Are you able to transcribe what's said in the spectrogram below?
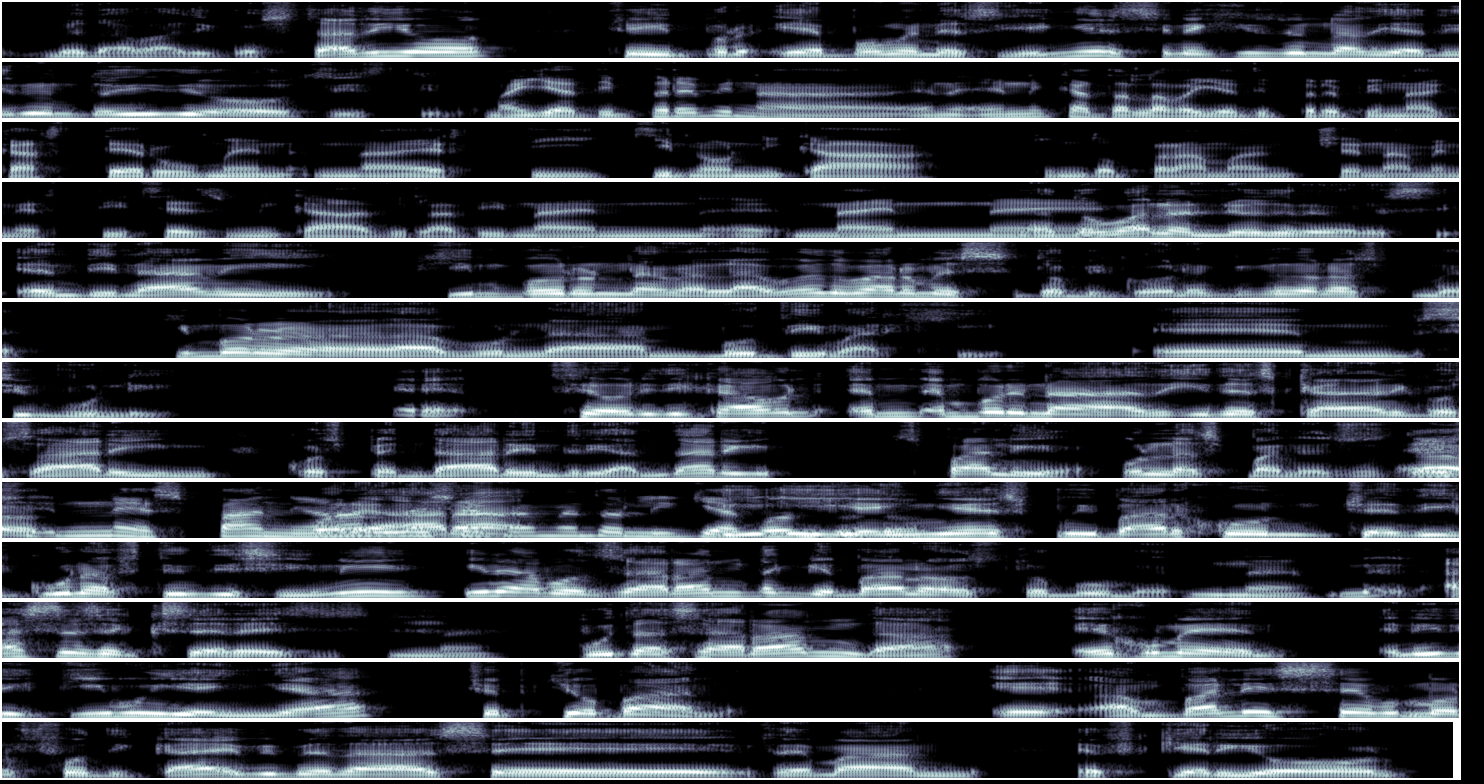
μεταβατικό στάδιο και οι, προ- οι επόμενες γενιές συνεχίζουν να διατηρούν το ίδιο σύστημα. Μα γιατί πρέπει να. Δεν κατάλαβα γιατί πρέπει να καρτερούμε να έρθει κοινωνικά τούτο το πράγμα και να μην έρθει θεσμικά. Δηλαδή να είναι. Να είναι... Να το βάλω λίγο τρεωρεστή. Εν δυνάμει, ποιοι μπορούν να αναλάβουν, να το πάρουμε σε τοπικό επίπεδο, ας πούμε. Ποιοι μπορούν να αναλάβουν να μπουν δήμαρχοι, ε, σύμβουλοι. Ε, θεωρητικά, δεν μπορεί να είδες κανέναν 20, 25, 30, σπάνια. Πολλά σπάνια, σωστά. Έχει- ναι, σπάνιο, Ωραία, αλλά άρα έχει με το οι ηλικιακό οι τούτο. γενιές που υπάρχουν και διοικούν αυτή τη στιγμή είναι από 40 και πάνω, ας το πούμε. Ναι, Α τις εξαιρέσεις. ναι. Που τα 40 έχουμε είναι η δική μου γενιά και πιο πάνω. Ε, αν βάλεις σε μορφωτικά επίπεδα, σε θέμα ευκαιριών,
